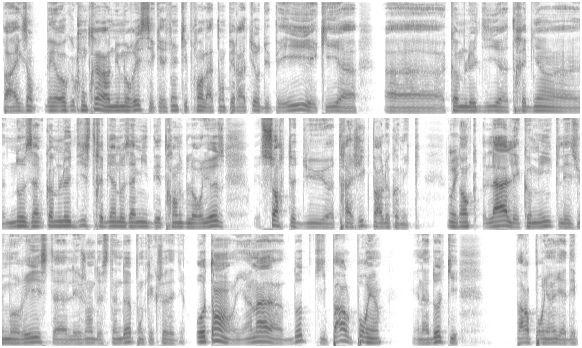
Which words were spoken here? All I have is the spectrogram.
par exemple. Mais au contraire, un humoriste, c'est quelqu'un qui prend la température du pays et qui, euh, euh, comme le dit euh, très bien, euh, nos, comme le disent très bien nos amis des 30 Glorieuses, sortent du euh, tragique par le comique. Oui. Donc là, les comiques, les humoristes, les gens de stand-up ont quelque chose à dire. Autant, il y en a d'autres qui parlent pour rien. Il y en a d'autres qui parlent pour rien. Il y a des,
